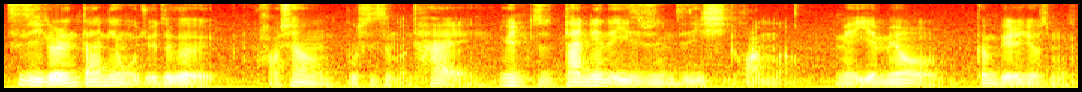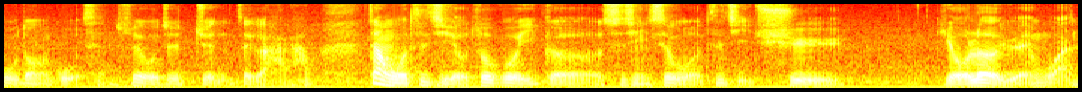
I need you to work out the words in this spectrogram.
自己一个人单练，我觉得这个好像不是什么太，因为这单练的意思就是你自己喜欢嘛，没也没有跟别人有什么互动的过程，所以我就觉得这个还好。但我自己有做过一个事情，是我自己去游乐园玩，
